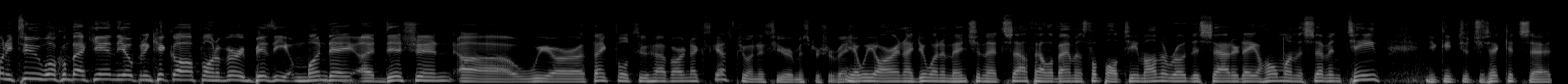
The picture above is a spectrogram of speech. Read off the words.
22. Welcome back in the opening kickoff on a very busy Monday edition. Uh, we are uh, thankful to have our next guest join us here, Mr. Shervain. Yeah, we are. And I do want to mention that South Alabama's football team on the road this Saturday, home on the 17th. You can get your tickets at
